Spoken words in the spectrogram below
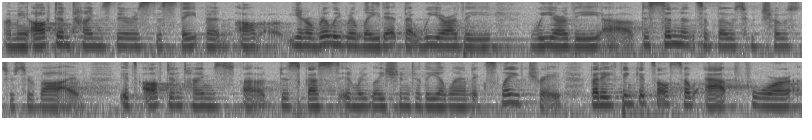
I mean, oftentimes there is this statement, uh, you know, really related that we are the we are the uh, descendants of those who chose to survive. It's oftentimes uh, discussed in relation to the Atlantic slave trade, but I think it's also apt for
